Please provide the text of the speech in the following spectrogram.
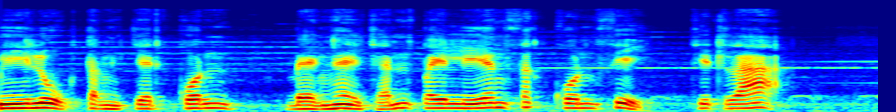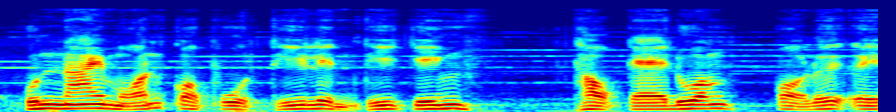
มีลูกตั้งเจ็ดคน แบ่งให้ฉันไปเลี้ยงสักคนสิ ทิดละ คุณนายหมอนก็พูดทีเล่นทีจริง เท่าแก่ดวงก็เลยเอ่ย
